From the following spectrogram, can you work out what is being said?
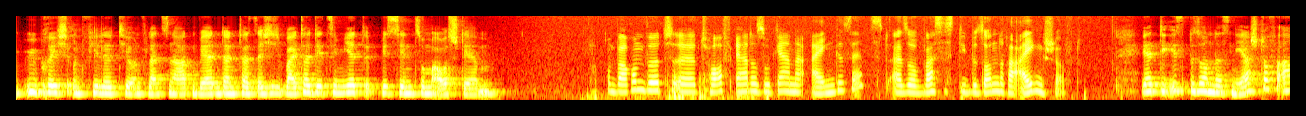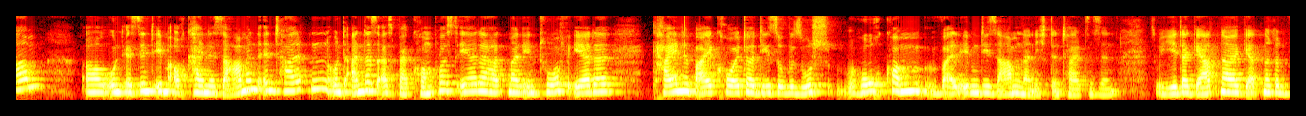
übrig und viele Tier- und Pflanzenarten werden dann tatsächlich weiter dezimiert bis hin zum Aussterben. Und warum wird äh, Torferde so gerne eingesetzt? Also was ist die besondere Eigenschaft? Ja, die ist besonders nährstoffarm äh, und es sind eben auch keine Samen enthalten. Und anders als bei Komposterde hat man in Torferde keine Beikräuter, die sowieso hochkommen, weil eben die Samen da nicht enthalten sind. So jeder Gärtner, Gärtnerin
